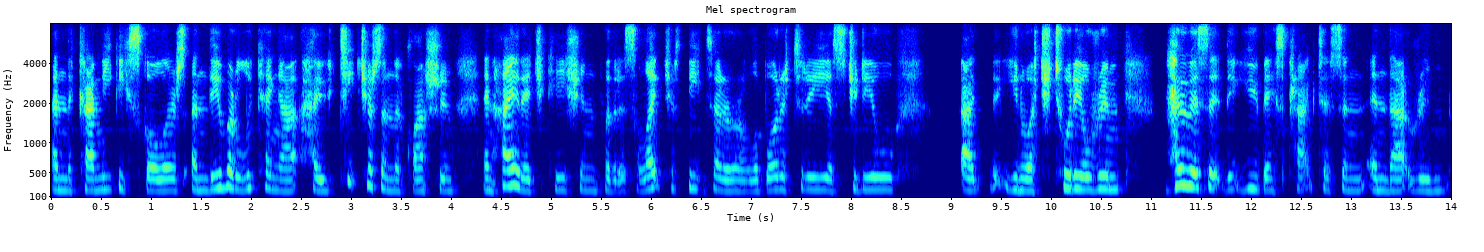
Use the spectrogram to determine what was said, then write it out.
and the Carnegie Scholars. And they were looking at how teachers in the classroom in higher education, whether it's a lecture theatre or a laboratory, a studio, a, you know, a tutorial room, how is it that you best practice in, in that room?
